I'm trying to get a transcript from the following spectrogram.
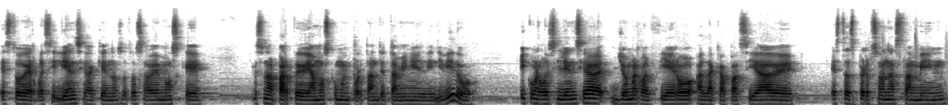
esto de resiliencia que nosotros sabemos que es una parte, digamos, como importante también en el individuo. Y con resiliencia yo me refiero a la capacidad de estas personas también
